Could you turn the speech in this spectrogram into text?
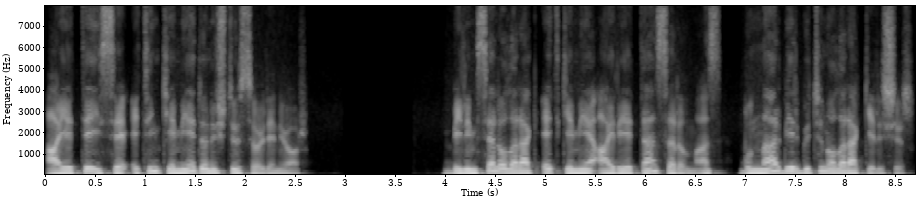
Ayette ise etin kemiğe dönüştüğü söyleniyor. Bilimsel olarak et kemiğe ayrıyetten sarılmaz, bunlar bir bütün olarak gelişir.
